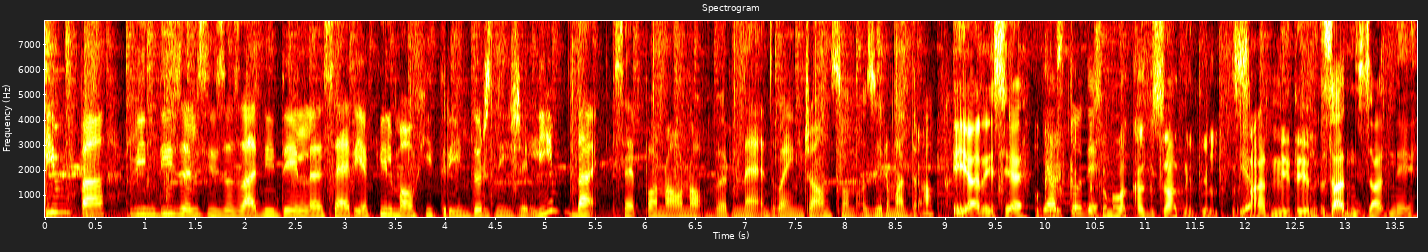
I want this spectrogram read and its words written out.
In pa Vin Diesel si za zadnji del eh, serije filmov Hitri in drzni želi, da se ponovno vrne Dwayne Johnson oziroma Drog. Ja, res je. Jaz tudi. Samo lahko kak zadnji del. Ja. Zadnji del? Zadnji, zadnji.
